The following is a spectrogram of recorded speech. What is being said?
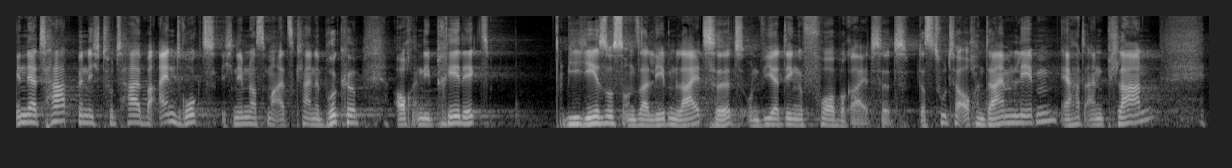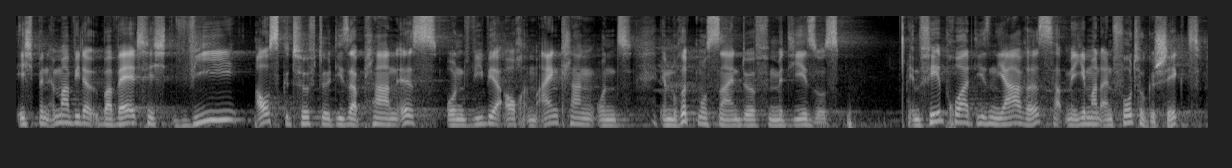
In der Tat bin ich total beeindruckt, ich nehme das mal als kleine Brücke auch in die Predigt, wie Jesus unser Leben leitet und wie er Dinge vorbereitet. Das tut er auch in deinem Leben. Er hat einen Plan. Ich bin immer wieder überwältigt, wie ausgetüftelt dieser Plan ist und wie wir auch im Einklang und im Rhythmus sein dürfen mit Jesus. Im Februar diesen Jahres hat mir jemand ein Foto geschickt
